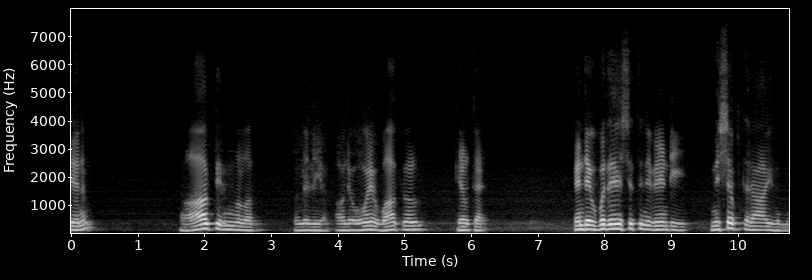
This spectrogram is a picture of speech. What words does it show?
ജനം കാത്തിരുന്നുള്ള ഹല്ലേലൂയ. അവന്റെ ഓരോ വാക്കുകളും കേൾക്കാൻ. എന്റെ ഉപദേശത്തിന് വേണ്ടി നിശബ്ദരായിരുന്നു.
